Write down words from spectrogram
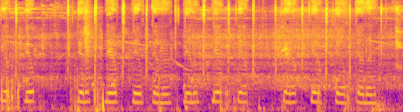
Yep, yep. Yep, yep, yep, yep, yep, yep, yep, yep, yep, yep, yep. Gel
